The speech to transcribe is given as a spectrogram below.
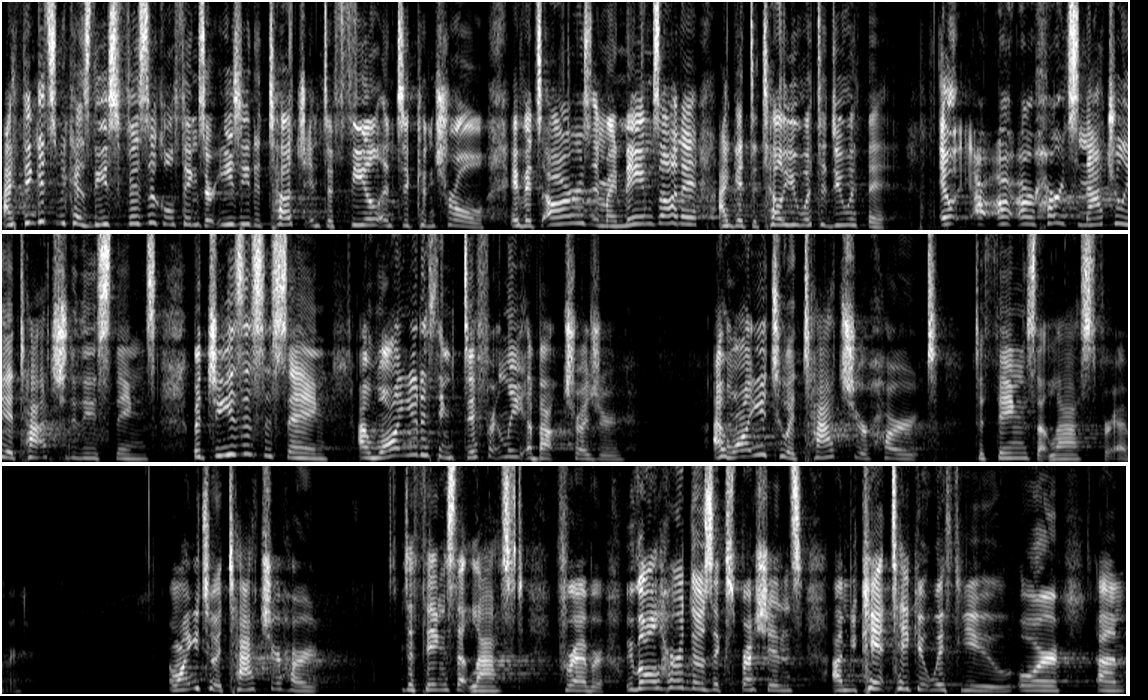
I think it's because these physical things are easy to touch and to feel and to control. If it's ours and my name's on it, I get to tell you what to do with it. it our, our hearts naturally attached to these things. But Jesus is saying, I want you to think differently about treasure. I want you to attach your heart to things that last forever. I want you to attach your heart to things that last forever. We've all heard those expressions um, you can't take it with you, or, um,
